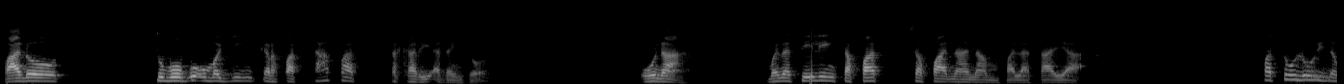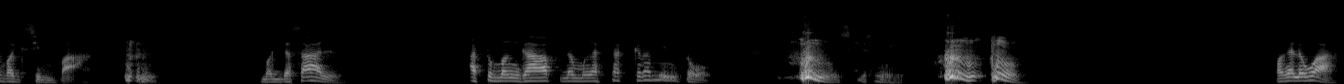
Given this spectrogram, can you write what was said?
paano tumubo o maging karapat-dapat sa karian ng Diyos. Una, manatiling tapat sa pananampalataya. patuloy na magsimba, magdasal, at tumanggap ng mga sakramento. Excuse me. Pangalawa,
